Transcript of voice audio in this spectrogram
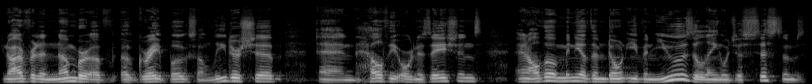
You know, I've read a number of, of great books on leadership and healthy organizations, and although many of them don't even use the language of systems,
